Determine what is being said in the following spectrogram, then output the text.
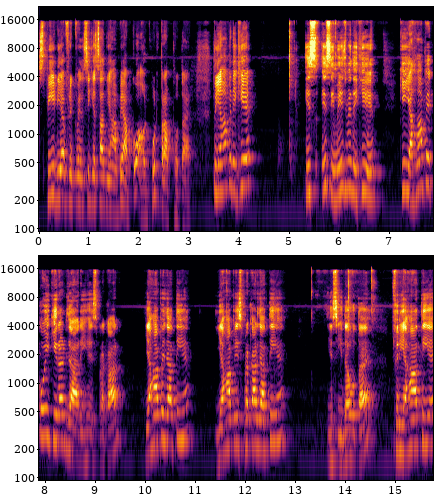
स्पीड या फ्रीक्वेंसी के साथ यहाँ पे आपको आउटपुट प्राप्त होता है। तो यहाँ पे देखिए, इस इस इमेज में देखिए कि यहाँ पे कोई किरण जा रही है इस प्रकार। यहाँ पे जाती है, यहाँ पे इस प्रकार जाती है। ये सीधा होता है, फिर यहाँ आती है,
